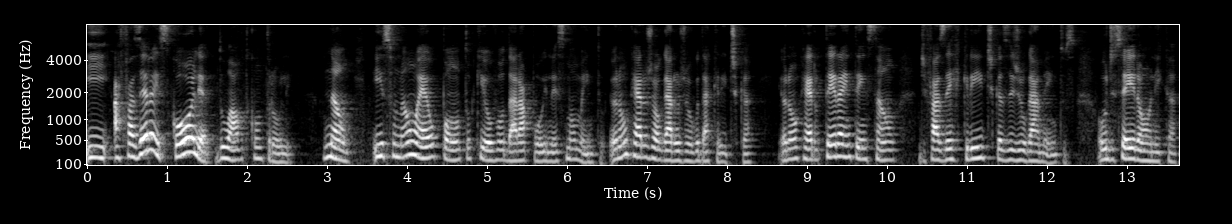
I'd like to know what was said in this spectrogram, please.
E a fazer a escolha do autocontrole. Não, isso não é o ponto que eu vou dar apoio nesse momento. Eu não quero jogar o jogo da crítica. Eu não quero ter a intenção de fazer críticas e julgamentos ou de ser irônica.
